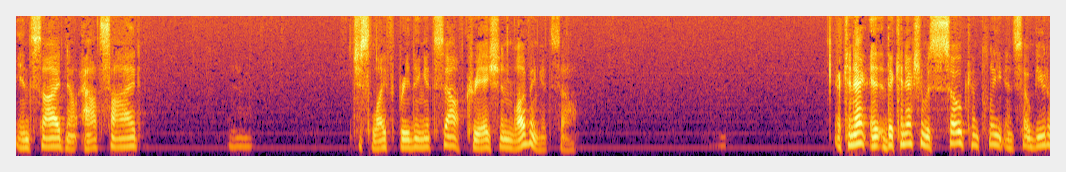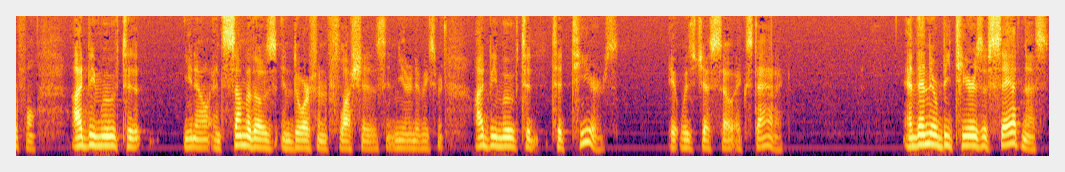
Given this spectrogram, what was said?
inside, no outside. You know just life breathing itself, creation loving itself. Connect, uh, the connection was so complete and so beautiful. I'd be moved to, you know, and some of those endorphin flushes and unitive experience, I'd be moved to, to tears. It was just so ecstatic. And then there would be tears of sadness,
